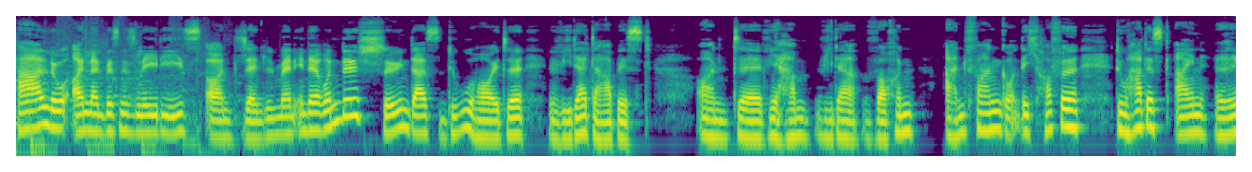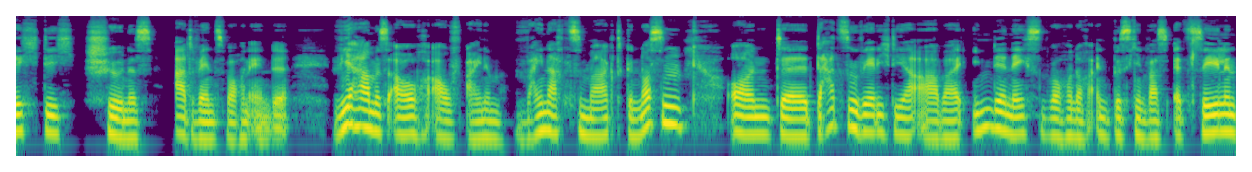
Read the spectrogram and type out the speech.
Hallo Online-Business Ladies und Gentlemen in der Runde. Schön, dass du heute wieder da bist. Und äh, wir haben wieder Wochenanfang und ich hoffe, du hattest ein richtig schönes Adventswochenende. Wir haben es auch auf einem Weihnachtsmarkt genossen und äh, dazu werde ich dir aber in der nächsten Woche noch ein bisschen was erzählen,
